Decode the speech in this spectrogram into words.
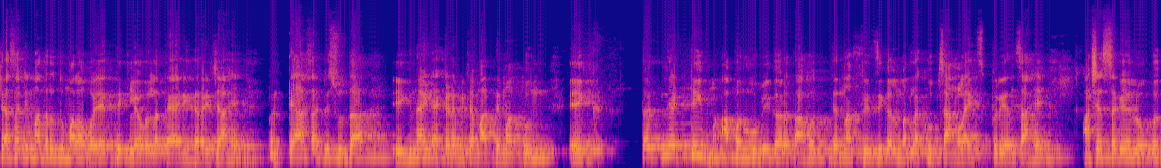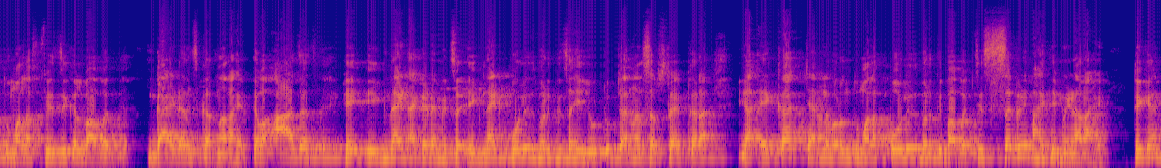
त्यासाठी मात्र तुम्हाला वैयक्तिक लेवलला तयारी करायची आहे. पण त्यासाठी सुद्धा इग्नाइट अकॅडमीच्या माध्यमातून एक तज्ज्ञ टीम आपण उभी करत आहोत. त्यांना फिजिकल मधला खूप चांगला एक्सपिरियन्स आहे. असे सगळे लोक तुम्हाला फिजिकल बाबत गायडन्स करणार आहेत. तेव्हा आजच हे इग्नाइट अकॅडमीचं इग्नाइट पोलीस भरतीचं हे युट्यूब चॅनल सबस्क्राईब करा. या एकाच चॅनलवरून तुम्हाला पोलीस भरतीबाबतची सगळी माहिती मिळणार आहे. ठीक आहे?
